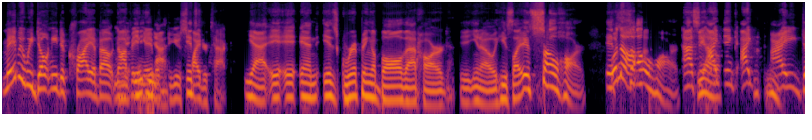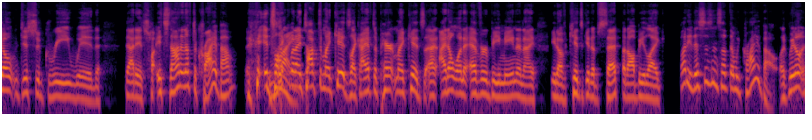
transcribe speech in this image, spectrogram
maybe we don't need to cry about not being it- able yeah, to use spider tack. Yeah, it, it, and is gripping a ball that hard? You know, he's like, it's so hard. It's Well, no, so hard. I see. you I think I I don't disagree with that. It's it's not enough to cry about. It's like when I talk to my kids. Like I have to parent my kids. I, I don't want to ever be mean, and I you know if kids get upset, but I'll be like, buddy, this isn't something we cry about. Like we don't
